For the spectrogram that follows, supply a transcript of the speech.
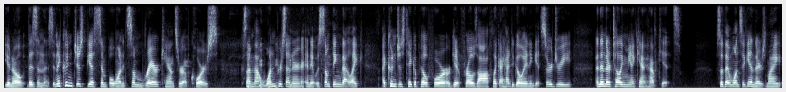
you know, this and this. And it couldn't just be a simple one. It's some rare cancer, of course, because I'm that one percenter. And it was something that, like, I couldn't just take a pill for or get it froze off. Like, I had to go in and get surgery. And then they're telling me I can't have kids. So then once again, there's my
